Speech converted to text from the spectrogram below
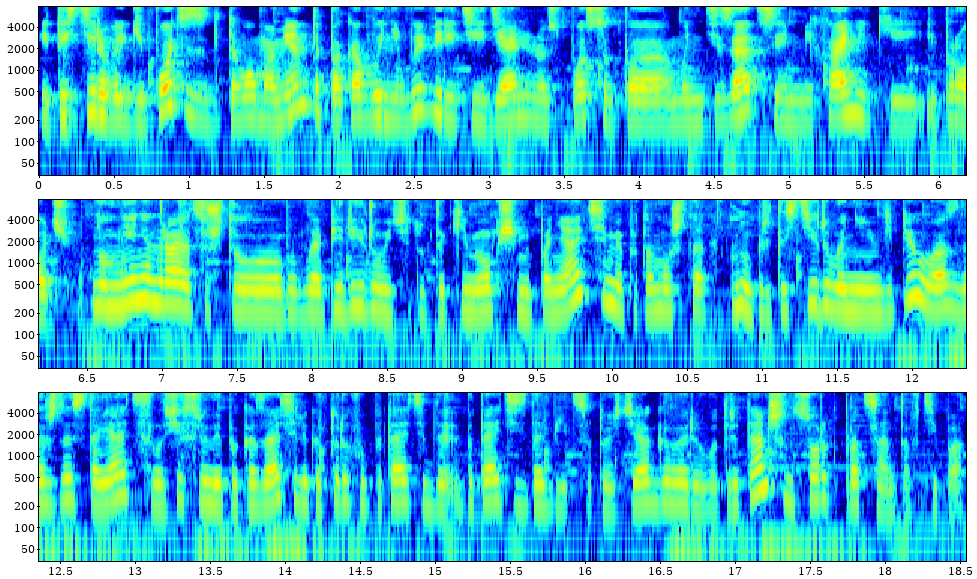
и тестировать гипотезы до того момента, пока вы не выверите идеальный способ э, монетизации, механики и прочего. Ну, мне не нравится, что вы оперируете тут такими общими понятиями, потому что, ну, при тестировании MVP у вас должны стоять целочисленные показатели, которых вы пытаетесь, пытаетесь добиться. То есть я говорю, вот retention 40%, типа,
